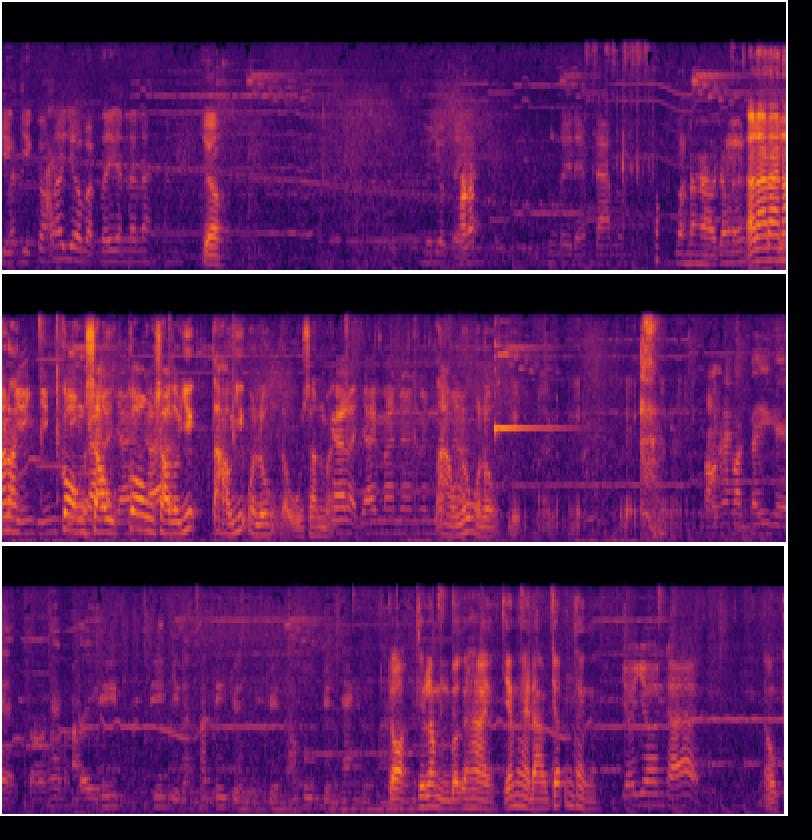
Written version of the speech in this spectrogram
Việc việc con nó vô bạc đi anh lên lên. Chô, Vô vô á. Luôn đi để em đam luôn. thằng nào trong đấy đây đây đây nó đây. Con sâu, con sâu tao giết, tao giết mà luôn. Đậu xanh mày. Tao nuốt mà luôn. Đi- đi- đi- đi- còn hai bạc tay kìa còn hai bạc đi đi chỉ cần party chuyển chuyển auto chuyển nhanh được mà Rồi, thứ lắm mình bơ cái hai, chém hai đao chết thằng vô vô anh khả ơi Ok.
